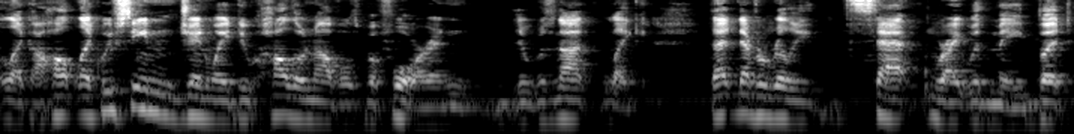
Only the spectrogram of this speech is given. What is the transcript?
like a hol- like we've seen Janeway do holo novels before, and it was not like that never really sat right with me. But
